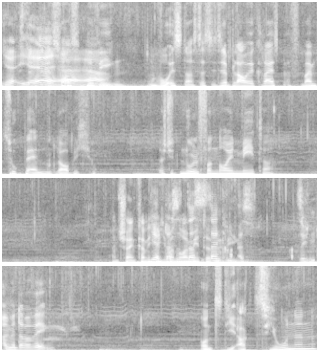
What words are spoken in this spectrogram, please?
Ja, bestimmte ja, Ressourcen ja. bewegen. Und wo ist das? Das ist der blaue Kreis beim Zug beenden, glaube ich. Da steht 0 von 9 Meter. Anscheinend kann ich Ja, mich immer ist, 9 das ist Meter bewegen. Kreis. Kann sich 9 Meter bewegen. Und die Aktionen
